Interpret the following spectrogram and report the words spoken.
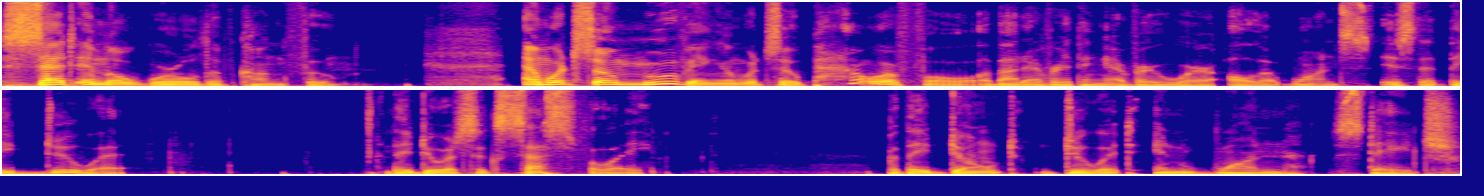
set in the world of Kung Fu. And what's so moving and what's so powerful about everything everywhere all at once is that they do it they do it successfully, but they don't do it in one stage.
